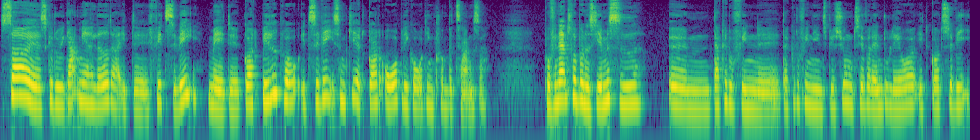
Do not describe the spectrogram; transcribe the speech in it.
så øh, skal du i gang med at have lavet dig et øh, fedt CV med et øh, godt billede på. Et CV, som giver et godt overblik over dine kompetencer. På Finansforbundets hjemmeside, øh, der, kan du finde, der kan du finde inspiration til, hvordan du laver et godt CV.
